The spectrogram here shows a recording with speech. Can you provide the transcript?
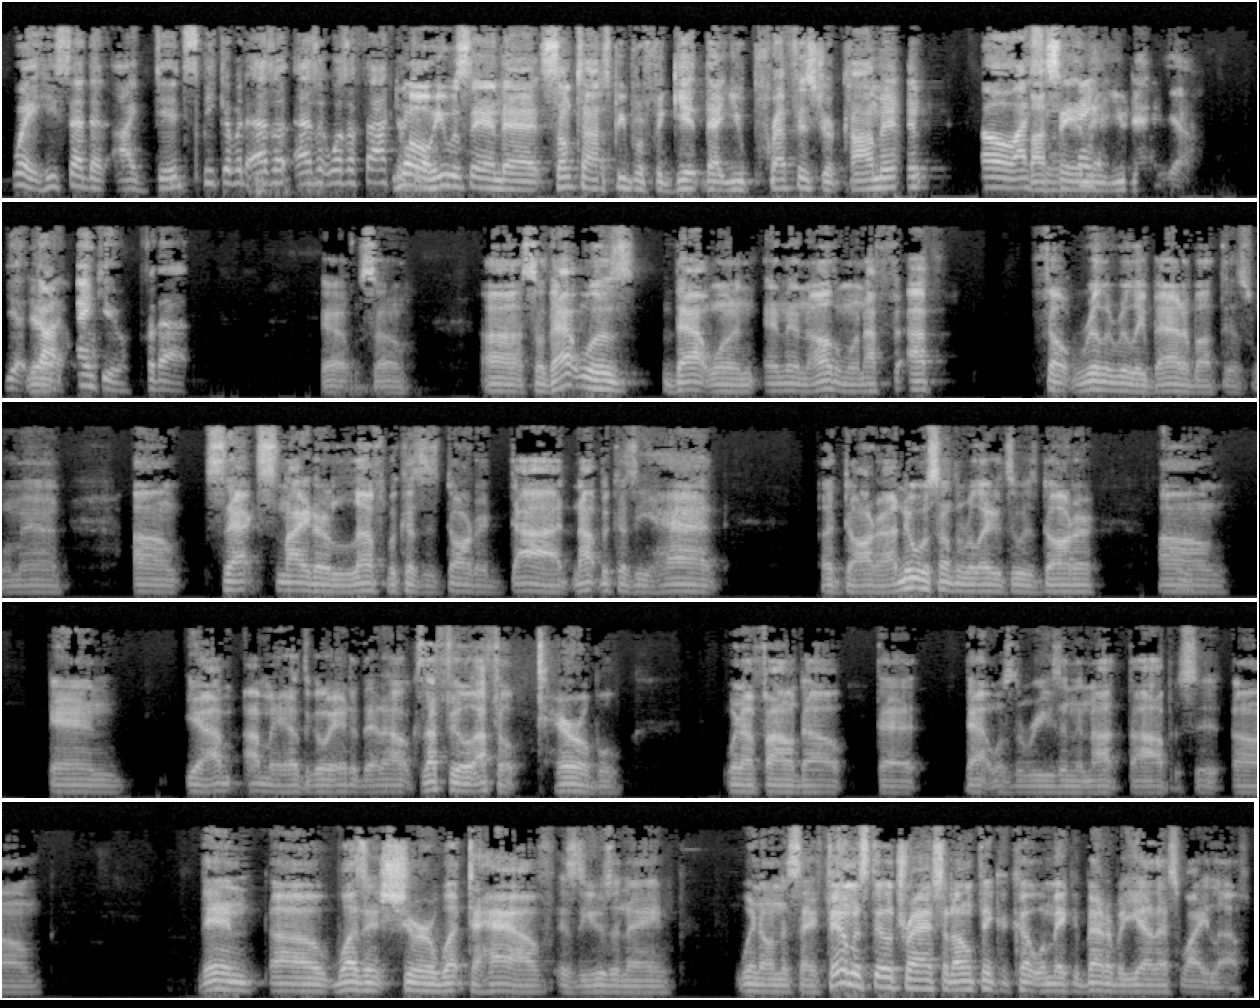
Wait, he said that I did speak of it as a as it was a factor. No, he was saying that sometimes people forget that you prefaced your comment. Oh, I by see. saying Thank that you did. Yeah. Yeah, yeah, got it. Thank you for that. Yeah. So, uh, so that was that one, and then the other one, I, I felt really, really bad about this one, man. Um, Zack Snyder left because his daughter died, not because he had a daughter. I knew it was something related to his daughter. Um, and yeah, I, I, may have to go edit that out because I feel I felt terrible when I found out that that was the reason and not the opposite. Um, then uh, wasn't sure what to have is the username. Went on to say, film is still trash. I don't think a cut will make it better, but yeah, that's why he left.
